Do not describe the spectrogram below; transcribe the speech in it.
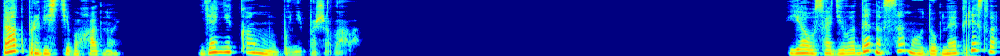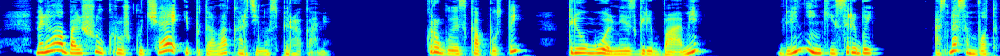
Так провести выходной я никому бы не пожелала. Я усадила Дэна в самое удобное кресло, налила большую кружку чая и подала картину с пирогами. Круглые с капустой, треугольные с грибами, длинненькие с рыбой, а с мясом вот,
